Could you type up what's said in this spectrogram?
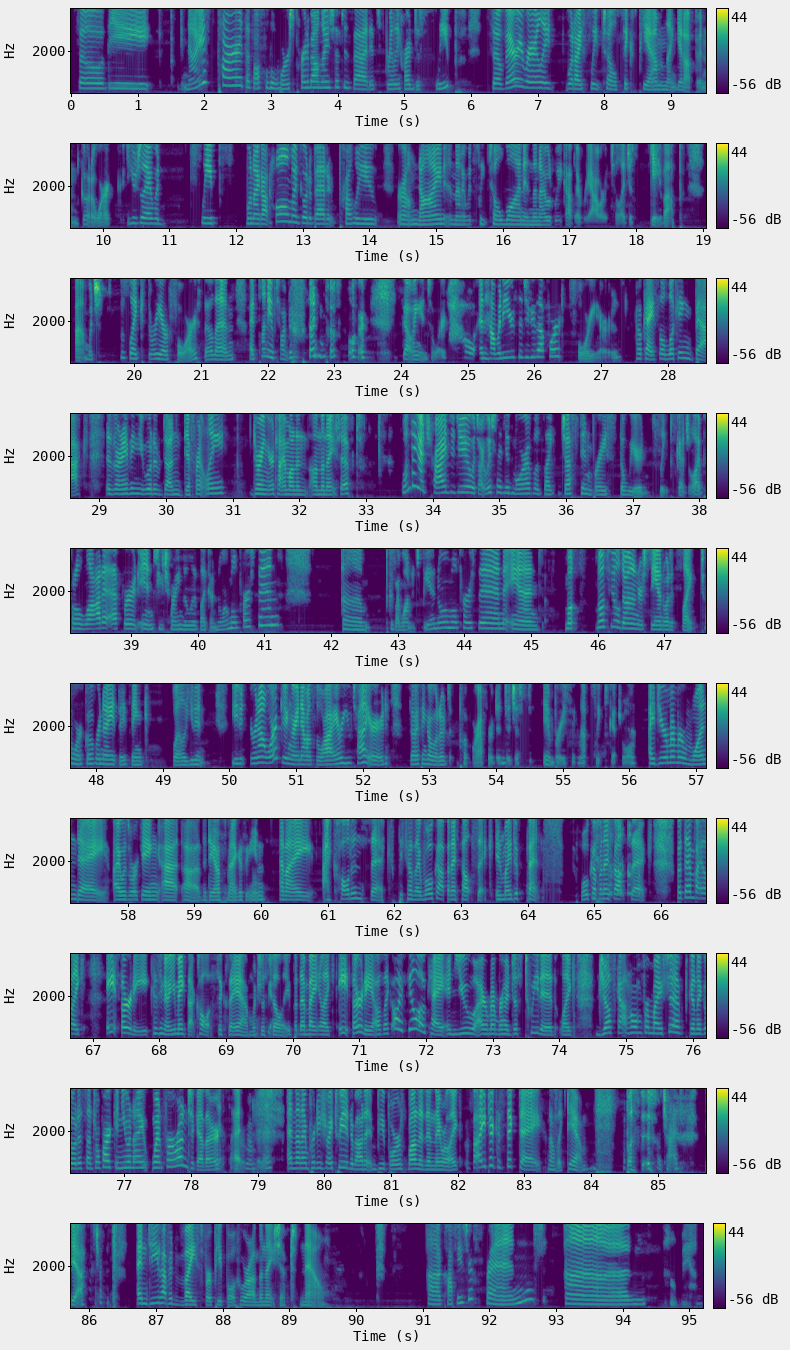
So the nice part, that's also the worst part about night shift, is that it's really hard to sleep. So very rarely would I sleep till 6 p.m. and then get up and go to work. Usually I would sleep when I got home. I'd go to bed at probably around 9 and then I would sleep till 1 and then I would wake up every hour till I just gave up, um, which was like 3 or 4. So then I had plenty of time to run before going into work. Wow. And how many years did you do that for? 4 years. Okay, so looking back, is there anything you would have done differently during your time on on the night shift? One thing I tried to do, which I wish I did more of, was like just embrace the weird sleep schedule. I put a lot of effort into trying to live like a normal person um, because I wanted to be a normal person. And mo- most people don't understand what it's like to work overnight. They think, well, you didn't, you you're not working right now, so why are you tired? So I think I would have put more effort into just embracing that sleep schedule. I do remember one day I was working at uh, the dance magazine and I I called in sick because I woke up and I felt sick. In my defense, woke up and I felt sick. But then by like eight thirty, because you know you make that call at six a.m., which is Yeah. silly. But then by like eight thirty, I was like, oh, I feel okay. And you, I remember, had just tweeted like, just got home from my shift, gonna go to Central Park, and you and I went for a run together. Yes, I remember this. And then I'm pretty sure I tweeted about it, and people responded, and they were like, "Thought you took a sick day," and I was like, "Damn, busted." I tried. Yeah. I tried. And do you have advice for people who are on the night shift now? Uh, coffee's your friend. Um, oh man.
